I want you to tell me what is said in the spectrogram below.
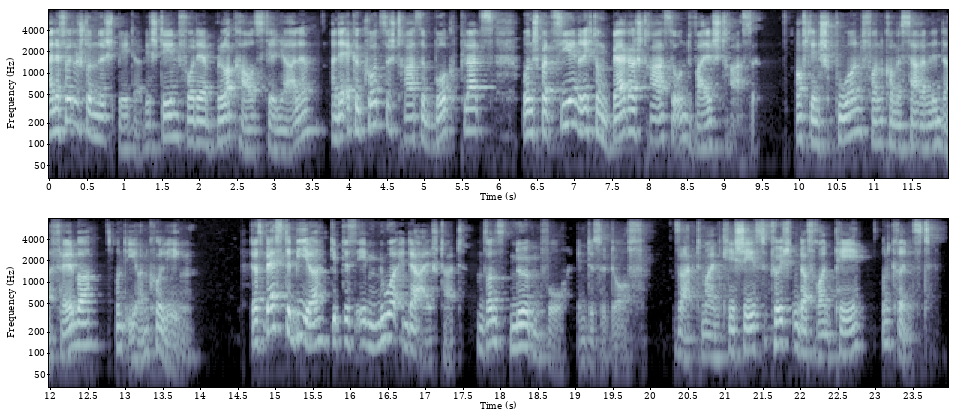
Eine Viertelstunde später, wir stehen vor der Blockhaus-Filiale an der Ecke Kurze Straße Burgplatz und spazieren Richtung Bergerstraße und Wallstraße auf den Spuren von Kommissarin Linda Felber und ihren Kollegen. Das beste Bier gibt es eben nur in der Altstadt und sonst nirgendwo in Düsseldorf sagt mein Klischees fürchtender Freund P und grinst.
